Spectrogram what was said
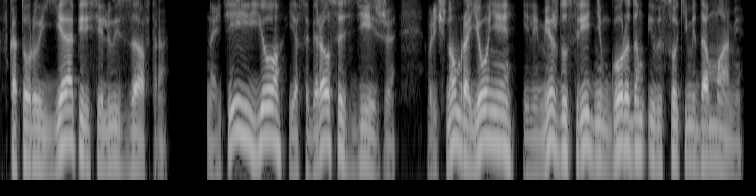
в которую я переселюсь завтра. Найти ее я собирался здесь же, в речном районе или между средним городом и высокими домами.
